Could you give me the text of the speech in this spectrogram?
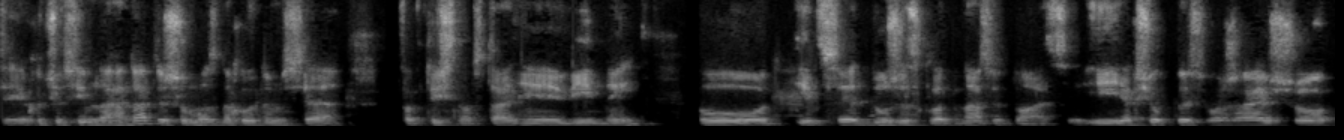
Я хочу всім нагадати, що ми знаходимося фактично в стані війни, От, і це дуже складна ситуація. І якщо хтось вважає, що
